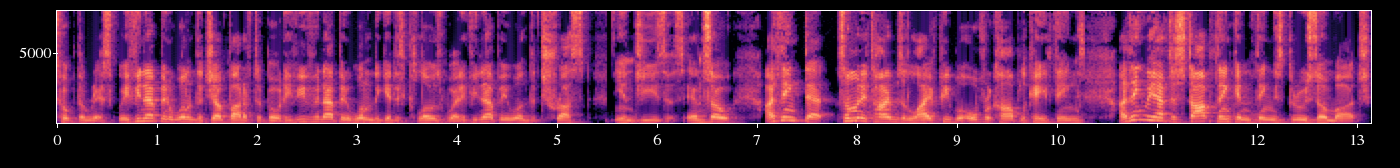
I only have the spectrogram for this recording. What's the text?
took the risk. If he'd not been willing to jump out of the boat, if he'd not been willing to get his clothes wet, if he'd not been willing to trust in Jesus. And so I think that so many times in life people overcomplicate things. I think we have to stop thinking things through so much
